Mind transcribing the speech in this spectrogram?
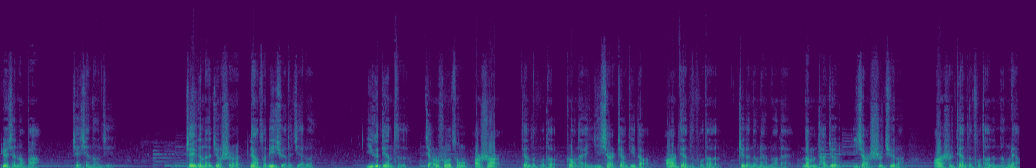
跃迁到八这些能级。这个呢就是量子力学的结论。一个电子，假如说从二十二电子伏特状态一下降低到二电子伏特这个能量状态，那么它就一下失去了二十电子伏特的能量，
